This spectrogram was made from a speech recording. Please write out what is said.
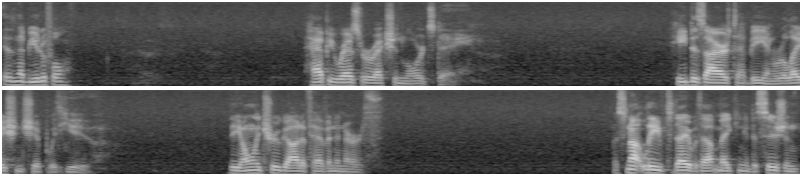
Isn't that beautiful? Happy Resurrection Lord's Day. He desires to be in relationship with you, the only true God of heaven and earth. Let's not leave today without making a decision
